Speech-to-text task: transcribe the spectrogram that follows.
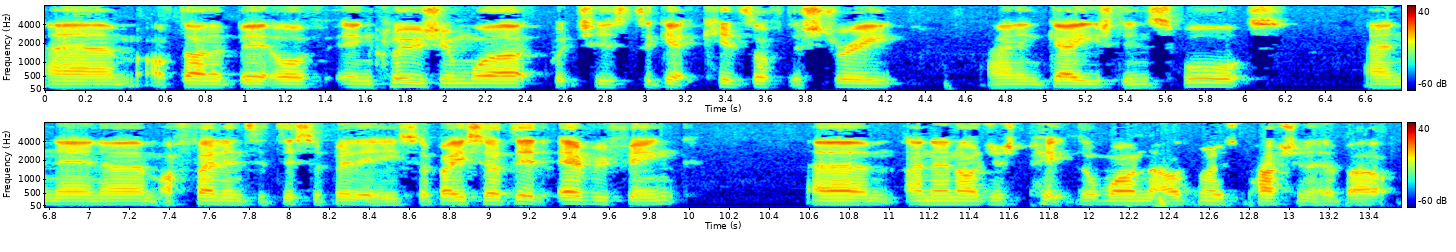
Um, I've done a bit of inclusion work, which is to get kids off the street and engaged in sports. And then um, I fell into disability. So basically, I did everything. Um, and then I just picked the one that I was most passionate about.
